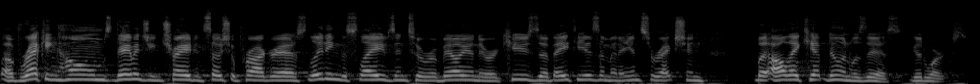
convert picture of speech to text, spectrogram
of wrecking homes, damaging trade and social progress, leading the slaves into a rebellion. They were accused of atheism and insurrection. But all they kept doing was this good works.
